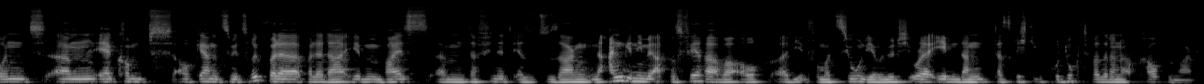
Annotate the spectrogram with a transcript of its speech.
und ähm, er kommt auch gerne zu mir zurück, weil er, weil er da eben weiß, ähm, da findet er sozusagen eine angenehme Atmosphäre, aber auch äh, die Information, die er benötigt, oder eben dann das richtige Produkt, was er dann auch kaufen mag.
